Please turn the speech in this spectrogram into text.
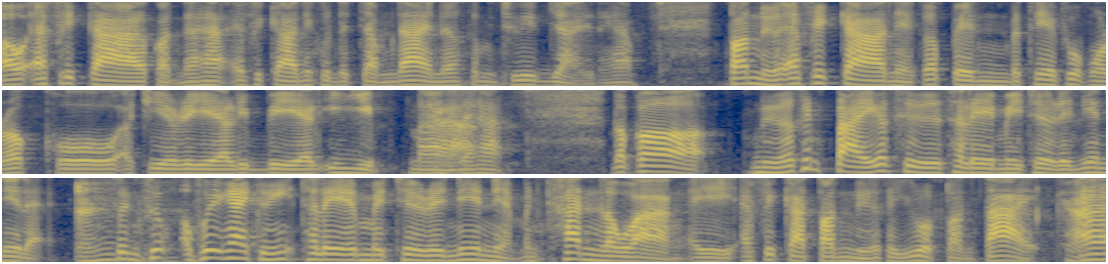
เอาแอฟริกาก่อนนะฮะแอฟริกานี่คุณจะจำได้เนอะก็เป็นทวีปใหญ่นะครับตอนเหนือแอฟริกาเนี่ยก็เป็นประเทศพวกโมร็อกโก อัลจีเรียลิเบียอียิปต์มานะฮะแล้วก็เหนือขึ้นไปก็คือทะเลเมดิเตอร์เรเนียนนี่แหละอ่าซึ่งซึ่งเอาพูดง่ายๆคืออย่างนี้ทะเลเมดิเตอร์เรเนียนเนี่ยมันคั่นระหว่างไอ้แอฟริกาตอนเหนือกับยุโรปตอนใต้ครับอ่า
